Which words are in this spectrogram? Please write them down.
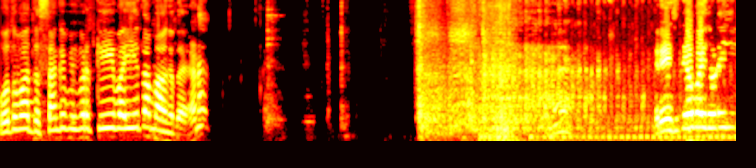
ਉਹ ਤੋਂ ਬਾਅਦ ਦੱਸਾਂਗੇ ਵੀ ਫਿਰ ਕੀ ਬਾਈ ਇਹ ਤਾਂ ਮੰਗਦਾ ਹੈ ਹਨਾ। ਰੇਸ ਦਿਓ ਬਾਈ ਥੋੜੀ ਜੀ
